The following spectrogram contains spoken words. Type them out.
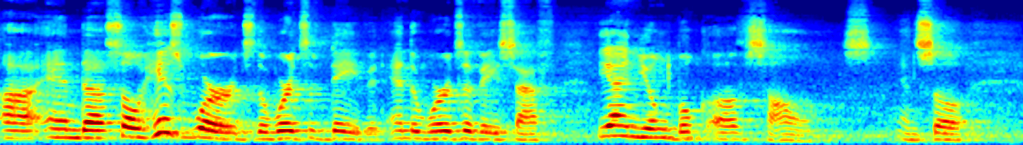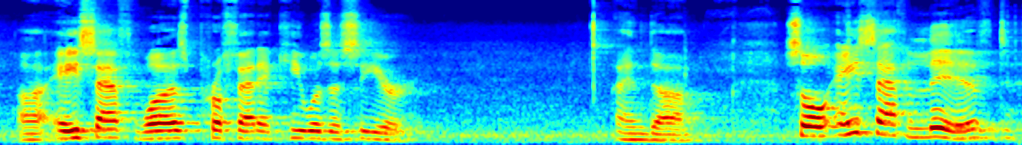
Uh, and uh, so his words, the words of David and the words of Asaph, yan yung book of Psalms. And so uh, Asaph was prophetic. He was a seer. And uh, so Asaph lived.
